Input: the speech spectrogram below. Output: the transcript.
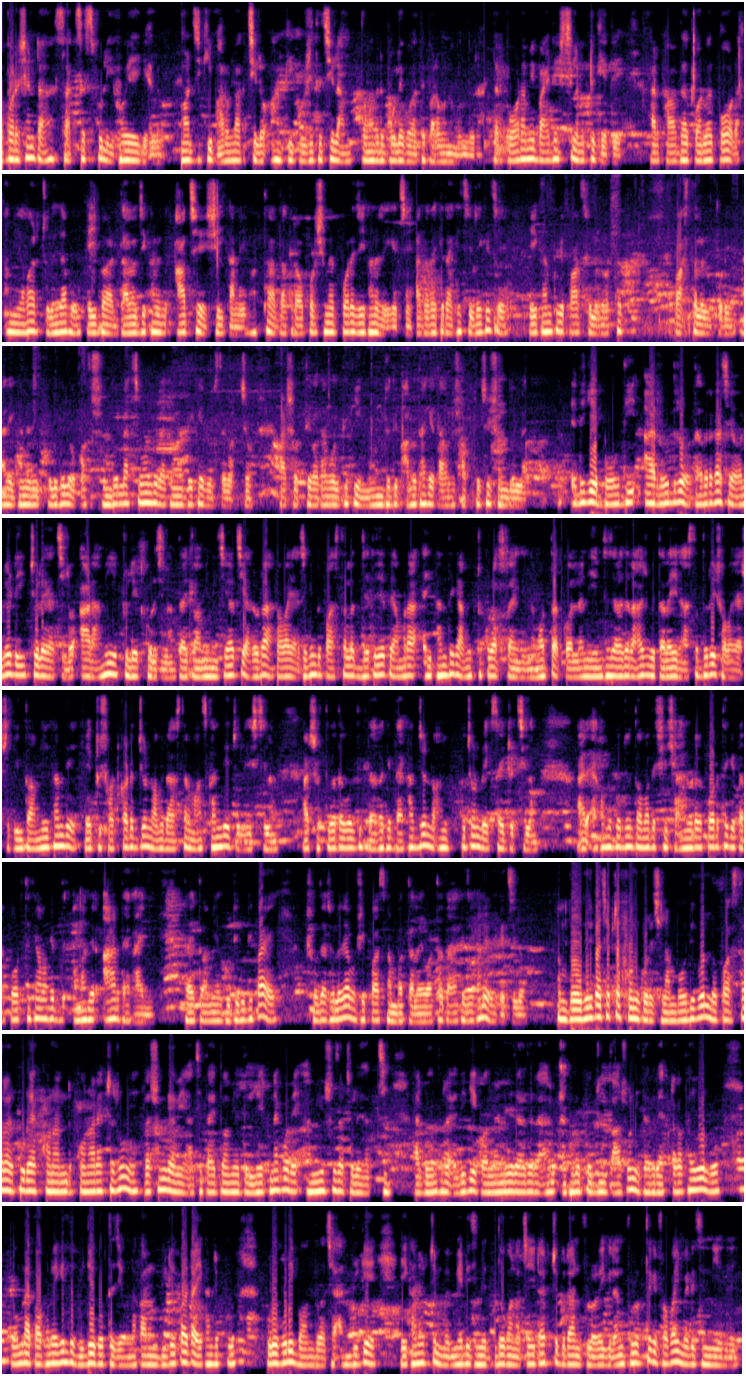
অপারেশনটা সাকসেসফুলি হয়েই গেল। আমার যে কি ভালো লাগছিল, আর কি খুশিতে ছিলাম, তোমাদের বলে বোঝাতে পারব না বন্ধুরা। তারপর আমি বাইরে এসেছিলাম একটু খেতে। আর খাওয়া দাওয়া করবার পর আমি আবার চলে যাব এইবার দাদা যেখানে আছে সেইখানে। অর্থাৎ দাদার অপারেশনের পরে যেখানে রেখেছে, আর দাদাকে রেখেছে রেখেছে, এইখান থেকে পাঁচ ফ্লোর অর্থাৎ পাঁচতলার উপরে। আর এখানের এই ফুলগুলো কত সুন্দর লাগছে বন্ধুরা, তোমরা দেখে বুঝতে পারছ। আর সত্যি কথা বলতে কি, মন যদি ভালো থাকে, তাহলে সবকিছুই সুন্দর লাগে। এদিকে বৌদি আর রুদ্র দাদার কাছে অলরেডি চলে গেছিল। আর আমি একটু লেট করেছিলাম, তাই তো আমি নিচে আছি আর ওরা সবাই আছে। কিন্তু পাঁচতলা যেতে যেতে আমরা এইখান থেকে আমি একটু ক্রস লাইন নিলাম। অর্থাৎ কল্যাণী এমসে যারা যারা আসবে, তারা এই রাস্তা ধরেই সবাই আসে। কিন্তু আমি এখান দিয়ে একটু শর্টকাটের জন্য আমি রাস্তার মাঝখান দিয়ে চলে এসেছিলাম। আর সত্যি কথা বলতে কি, দাদাকে দেখার জন্য আমি প্রচণ্ড এক্সাইটেড ছিলাম। আর এখনও পর্যন্ত আমাদের সেই সাড়ে নটার পর থেকে, তারপর থেকে আমাকে আমাদের আর দেখায়নি। তাই তো আমি আর গুটি গুটি পায়ে সোজা চলে যাব সেই পাঁচ নাম্বার তলায়, অর্থাৎ তাকে যেখানে রেখেছিল। বৌদির কাছে একটা ফোন করেছিলাম। বৌদি বলল, পাঁচতলার পুরো এক কোনার কোনার একটা রুমে তার সঙ্গে আমি আছি, তাই তো আমি এতে লেট না করে আমিও সোজা চলে যাচ্ছি। আর বন্ধুরা এদিকে কল্যাণী যারা যারা এখনও পর্যন্ত আসোনি, তাদের একটা কথাই বলব, তোমরা কখনোই কিন্তু ভিডিও করতে যেও না, কারণ ভিডিও করাটা এখানে পুরো, পুরোপুরি বন্ধ আছে। আর দিকে এখানে হচ্ছে মেডিসিনের দোকান আছে, এটা হচ্ছে গ্রাউন্ড ফ্লোর এই গ্রাউন্ড ফ্লোর থেকে সবাই মেডিসিন নিয়ে নেয়।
